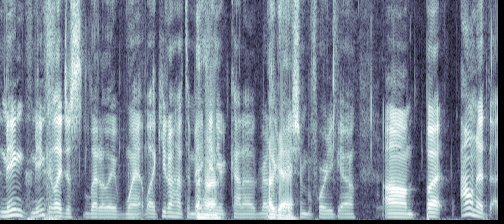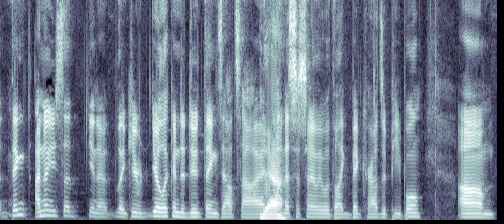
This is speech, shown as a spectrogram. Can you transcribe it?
me and me and Kelly just literally went. Like, you don't have to make Uh-huh. any kind of reservation before you go. Um, but I don't know. I think I know you said you know like you're you're looking to do things outside, Yeah. not necessarily with like big crowds of people. Um,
